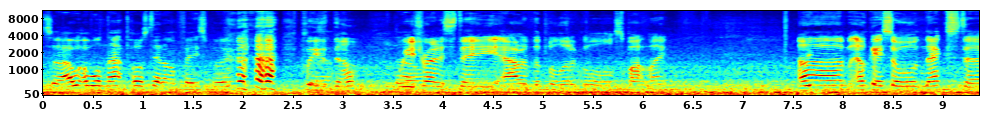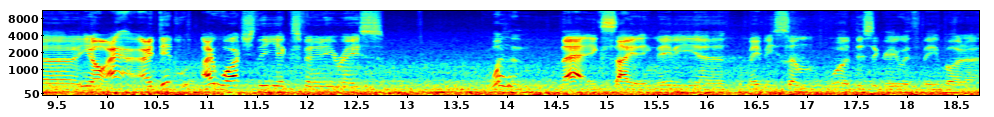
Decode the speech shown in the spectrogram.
So I, I will not post that on Facebook. Please Yeah. don't. Were you No. trying to stay out of the political spotlight? Um, okay, so next, uh, you know, I, I did, I watched the Xfinity race. wasn't that exciting. Maybe, uh, maybe some would disagree with me, but uh,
